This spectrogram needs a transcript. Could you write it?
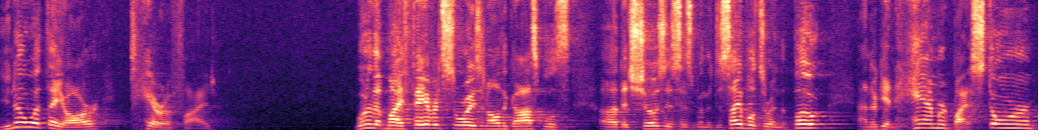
you know what they are? Terrified. One of the, my favorite stories in all the Gospels uh, that shows this is when the disciples are in the boat and they're getting hammered by a storm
